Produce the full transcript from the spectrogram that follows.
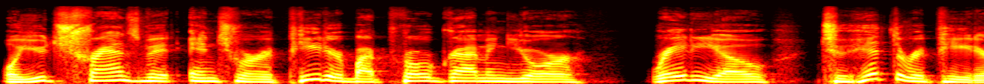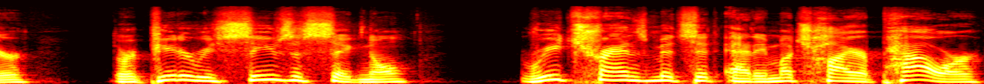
well, you transmit into a repeater by programming your radio to hit the repeater. The repeater receives a signal, retransmits it at a much higher power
